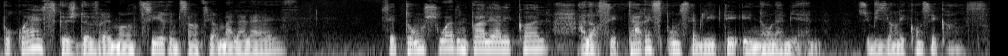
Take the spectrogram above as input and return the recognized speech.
Pourquoi est-ce que je devrais mentir et me sentir mal à l'aise? C'est ton choix de ne pas aller à l'école, alors c'est ta responsabilité et non la mienne, subissant les conséquences.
